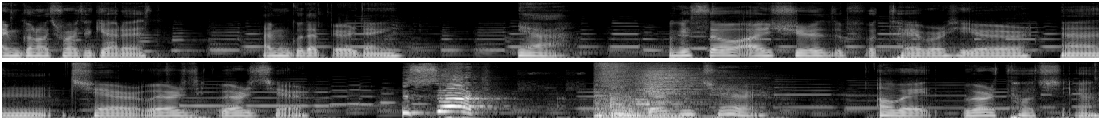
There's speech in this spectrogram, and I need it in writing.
I'm gonna try to get it. I'm good at building. Yeah. Okay, so I should put table here and chair. Where's where's chair? You suck! Oh, there's no chair. Oh wait, where touch? Yeah.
